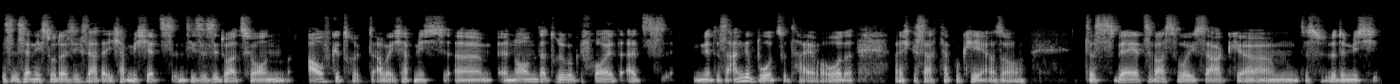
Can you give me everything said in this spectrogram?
es ist ja nicht so, dass ich sage, ich habe mich jetzt in diese Situation aufgedrückt, aber ich habe mich ähm, enorm darüber gefreut, als mir das Angebot zuteil wurde, weil ich gesagt habe, okay, also das wäre jetzt was, wo ich sage, ähm, das würde mich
